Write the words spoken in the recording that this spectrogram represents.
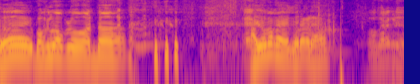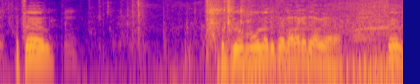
होय बघलो आपलो अड्डा आई बाबा काय घराकडे हा? चल. तू बोलला त्याच्या घराकडे जाऊया. चल.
